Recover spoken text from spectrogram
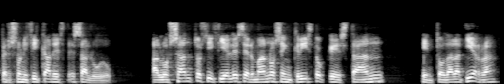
personificar este saludo. A los santos y fieles hermanos en Cristo que están en toda la tierra,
